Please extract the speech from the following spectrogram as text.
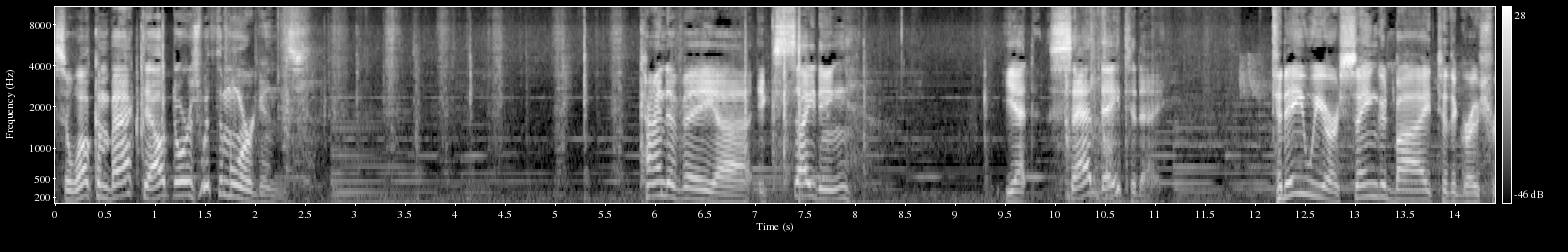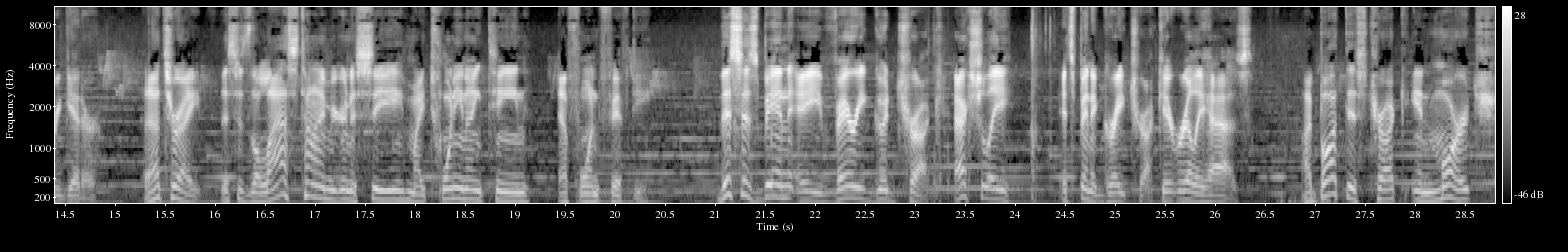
So welcome back to Outdoors with the Morgans. Kind of a uh, exciting yet sad day today. Today we are saying goodbye to the grocery getter. That's right. This is the last time you're going to see my 2019 F-150. This has been a very good truck. Actually, it's been a great truck. It really has. I bought this truck in March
